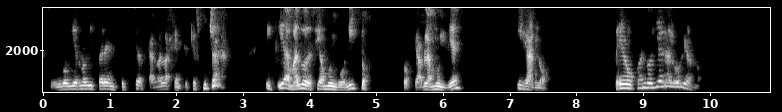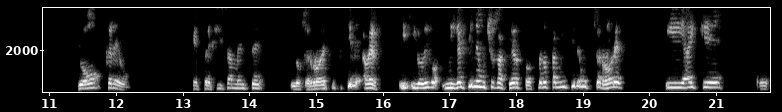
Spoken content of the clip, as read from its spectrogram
hacer un gobierno diferente, cercano a la gente que escuchara. Y, y además lo decía muy bonito, porque habla muy bien, y ganó. Pero cuando llega al gobierno, yo creo que precisamente los errores que tiene, a ver, y, lo digo, Miguel tiene muchos aciertos, pero también tiene muchos errores y hay que, eh,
